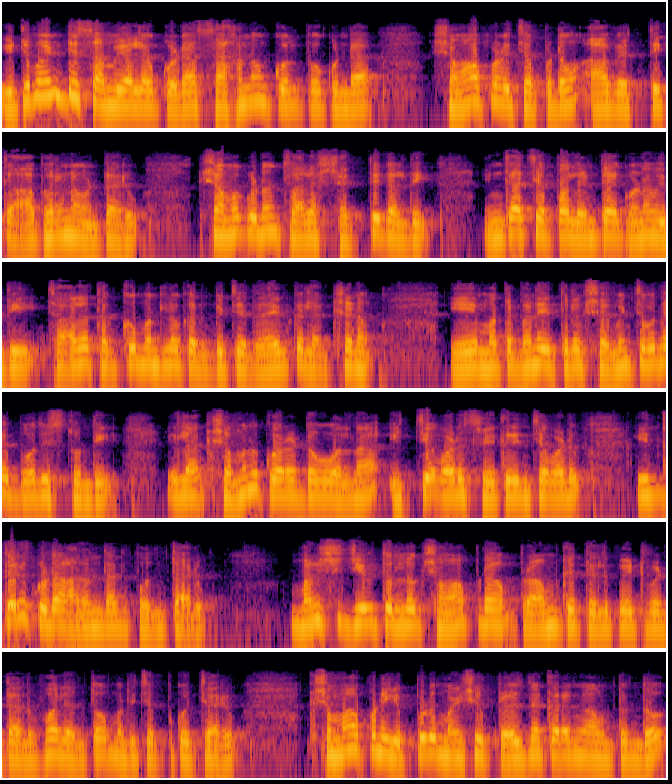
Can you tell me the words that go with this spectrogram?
ఇటువంటి సమయాల్లో కూడా సహనం కోల్పోకుండా క్షమాపణ చెప్పడం ఆ వ్యక్తికి ఆభరణం అంటారు. క్షమగుణం చాలా శక్తి కలిది ఇంకా చెప్పాలంటే ఆ గుణం ఇది చాలా తక్కువ మందిలో కనిపించే దైవిక లక్షణం. ఏ మతమైన ఇతరులు క్షమించమనే బోధిస్తుంది. ఇలా క్షమను కోరడం వలన ఇచ్చేవాడు స్వీకరించేవాడు ఇద్దరు కూడా ఆనందాన్ని పొందుతారు. మనిషి జీవితంలో క్షమాపణ ప్రాముఖ్యత తెలిపేటువంటి అనుభవాలు ఎంతో మంది చెప్పుకొచ్చారు. క్షమాపణ ఎప్పుడు మనిషికి ప్రయోజనకరంగా ఉంటుందో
